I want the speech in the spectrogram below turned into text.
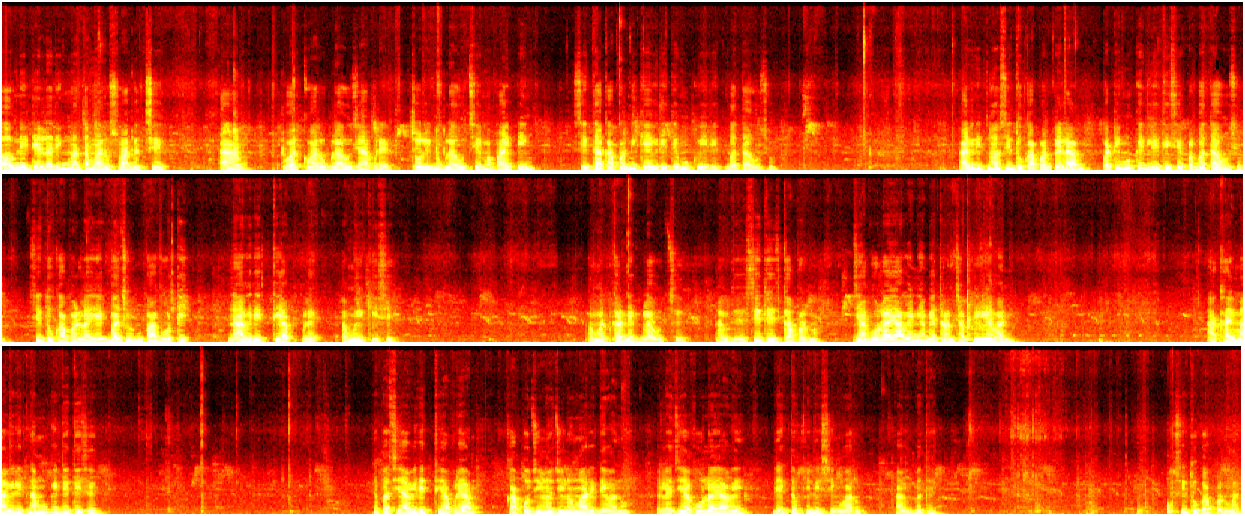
અવની ટેલરિંગમાં તમારું સ્વાગત છે. આ વર્કવાળું બ્લાઉઝ આપણે, ચોલીનું બ્લાઉઝ છે, એમાં પાઇપિંગ, સીધા કાપડની કેવી રીતે મૂકવી એ રીત બતાવું છું. આવી રીતનું આ સીધું કાપડ પહેલાં પટ્ટી મૂકી જ લીધી છે, પણ બતાવું છું. સીધું કાપડ લઈ એક બાજુ ભાગ ઓટી ને આવી રીતથી આપણે આ મૂકી છે. આ મટકાને એક બ્લાઉઝ છે. આવી રીતે સીધી જ કાપડમાં. જ્યાં ગોલાઈ આવે ત્યાં બે ત્રણ ચપટી લેવાની. આખાઈમાં આવી રીતના મૂકી દીધી છે. ને પછી આવી રીતથી આપણે આમ કાપો ઝીણો ઝીણો મારી દેવાનો. એટલે જ્યાં ગોલાઈ આવે એકદમ ફિનિશિંગ વાળું આવી બધાય. સીધું કાપડમાં.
